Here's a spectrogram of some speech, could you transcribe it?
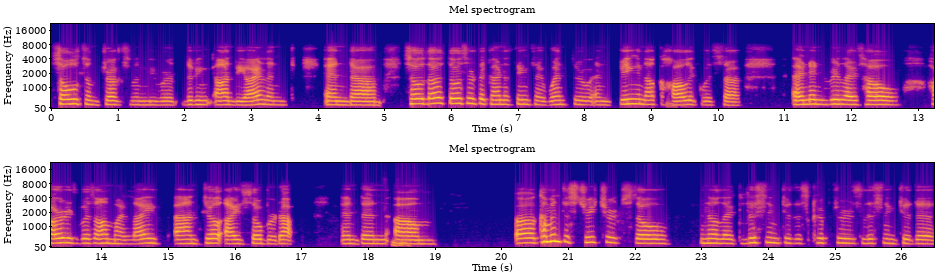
sold some drugs when we were living on the island, and um, so those those are the kind of things I went through, and being an alcoholic was. I didn't realize how hard it was on my life until I sobered up. And then Mhm. um uh coming to street church so you know like listening to the scriptures, listening to the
